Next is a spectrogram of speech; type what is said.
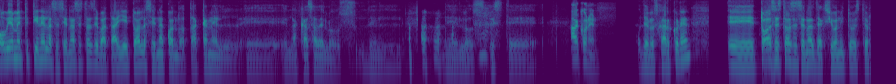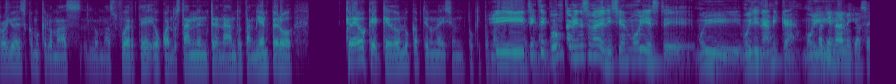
obviamente tiene las escenas estas de batalla y toda la escena cuando atacan el, eh, en la casa de los, del, de los, este, Harkonnen. de los Harkonnen. Eh, todas estas escenas de acción y todo este rollo es como que lo más, lo más fuerte, o cuando están entrenando también, pero creo que, que Don't Look Up tiene una edición un poquito más. Y Tic Tic. Boom también es una edición muy, este, muy, muy dinámica, muy, Muy dinámica, sí.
